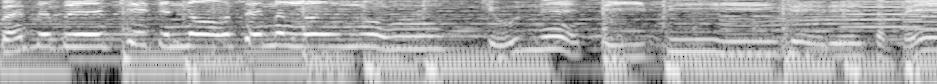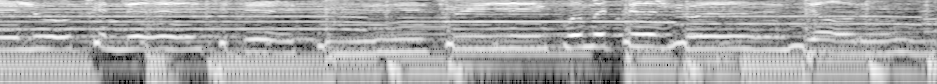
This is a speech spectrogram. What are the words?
ပန်းတပင်ဖြစ်ကျွန်တော်တဲ့နှလုံးကိုကျိုးနဲ့တီးပြီးခဲ့တဲ့တပည့်လိုဖြစ်နေချစ်တဲ့သူချွေရင်ကွယ်မတဲ့လွင်ရတော့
